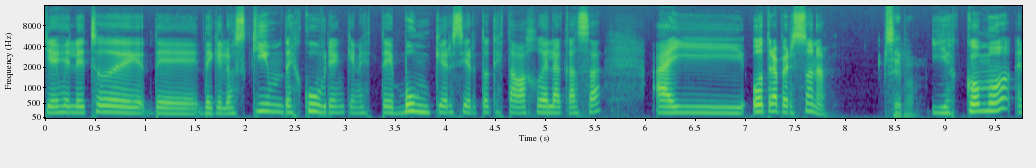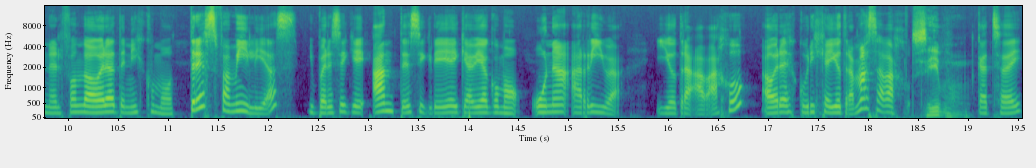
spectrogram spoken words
que es el hecho de, de- de que los Kim descubren que en este búnker, ¿cierto?, que está abajo de la casa, hay otra persona. Sí, po. Y es como, en el fondo ahora tenéis como tres familias, y parece que antes si creía que había como una arriba y otra abajo, ahora descubrís que hay otra más abajo. Sí, po. ¿Cachai?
